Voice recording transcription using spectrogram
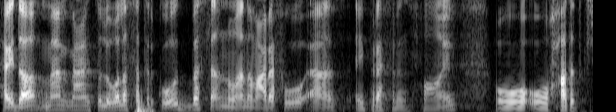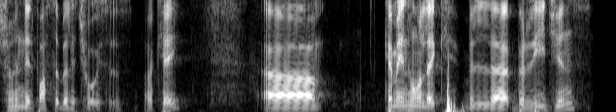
هيدا ما ما عملت له ولا سطر كود بس لأنه أنا معرفه as a preference file وحاطط شو هن ال possible choices okay كمان هون لك بال بال regions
